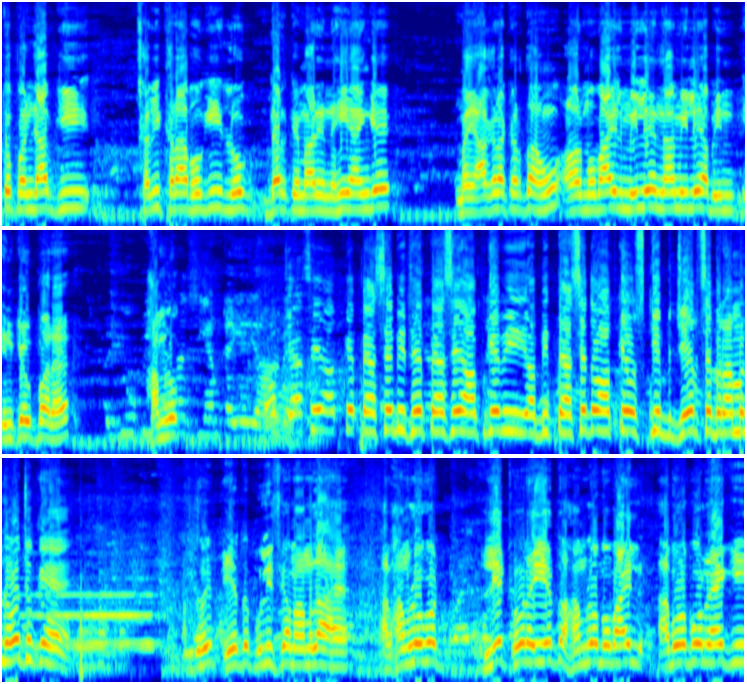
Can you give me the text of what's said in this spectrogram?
तो पंजाब की छवि खराब होगी लोग डर के मारे नहीं आएँगे। मैं आग्रह करता हूँ और मोबाइल मिले ना मिले अब इन, इनके ऊपर है। हम लोग और जैसे आपके पैसे भी थे पैसे आपके भी अभी पैसे तो आपके उसकी जेब से बरामद हो चुके हैं। तो ये तो पुलिस का मामला है। अब हम लोग लेट हो रही है तो हम लोग मोबाइल अब वो बोल रहे हैं कि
